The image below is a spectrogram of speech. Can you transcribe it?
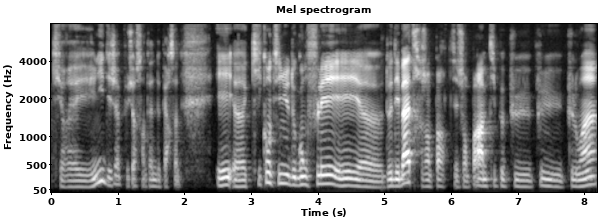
qui réunit déjà plusieurs centaines de personnes et qui continue de gonfler et de débattre. J'en parle, parle, un petit peu plus, plus, plus loin.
